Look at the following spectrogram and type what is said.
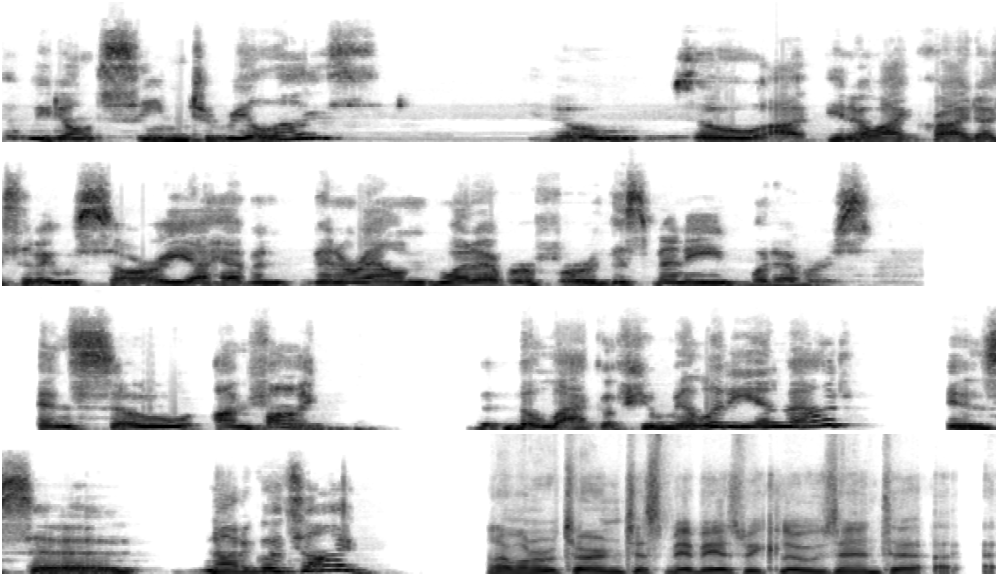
that we don't seem to realize. You know, so I, you know, I cried. I said I was sorry. I haven't been around whatever for this many whatevers, and so I'm fine. The, the lack of humility in that is uh, not a good sign. And I want to return just maybe as we close into uh, uh,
